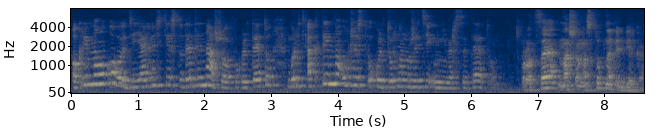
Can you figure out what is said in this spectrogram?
Окрім наукової діяльності, студенти нашого факультету беруть активну участь у культурному житті університету. Про це наша наступна підбірка.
